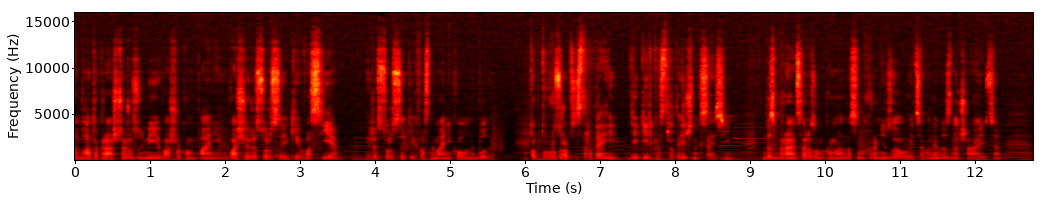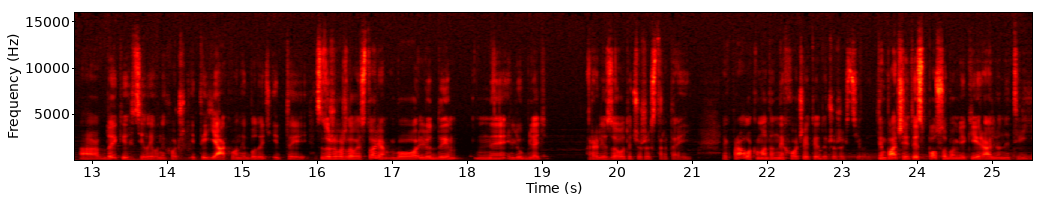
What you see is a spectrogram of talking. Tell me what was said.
набагато краще розуміє вашу компанію, ваші ресурси, які у вас є, і ресурси, яких у вас немає ніколи не буде. Тобто в розробці стратегії є кілька стратегічних сесій, де збирається разом команда, синхронізовується, вони визначаються, до яких цілей вони хочуть іти, як вони будуть іти. Це дуже важлива історія, бо люди не люблять реалізовувати чужих стратегій. Як правило, команда не хоче йти до чужих цілей. Тим паче йти способом, який реально не твій.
